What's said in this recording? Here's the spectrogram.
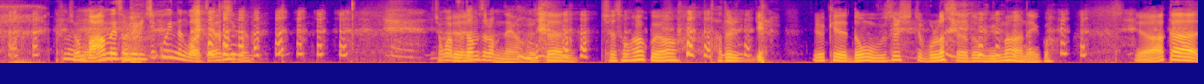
전 마음의 소리를 찍고 있는 것 같아요 지금. 정말 네. 부담스럽네요. 일단 죄송하고요. 다들 이- 이렇게 너무 웃으실 줄 몰랐어요. 너무 민망하네 이거. 야, 아까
